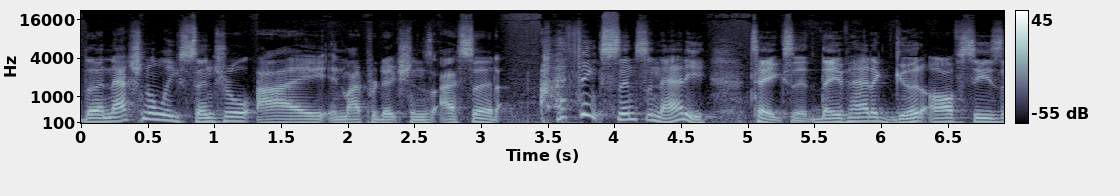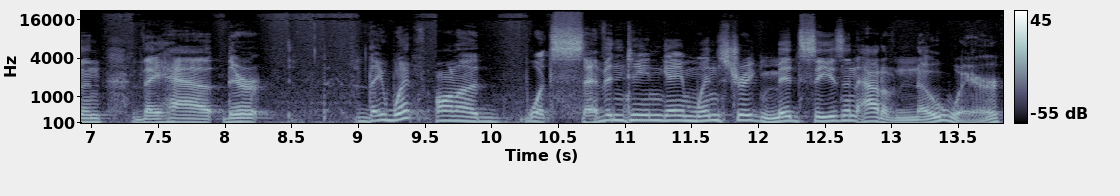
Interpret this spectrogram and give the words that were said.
The National League Central, I in my predictions, I said I think Cincinnati takes it. They've had a good offseason. They have they're they went on a what 17 game win streak mid-season out of nowhere.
